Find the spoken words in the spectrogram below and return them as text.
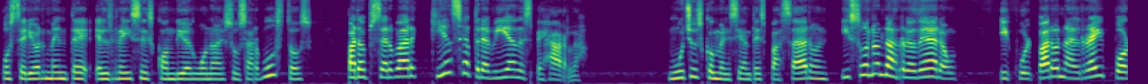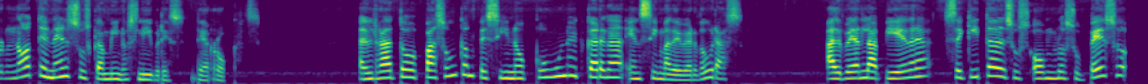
Posteriormente, el rey se escondió en uno de sus arbustos para observar quién se atrevía a despejarla. Muchos comerciantes pasaron y solo la rodearon y culparon al rey por no tener sus caminos libres de rocas. Al rato pasó un campesino con una carga encima de verduras. Al ver la piedra, se quita de sus hombros su peso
